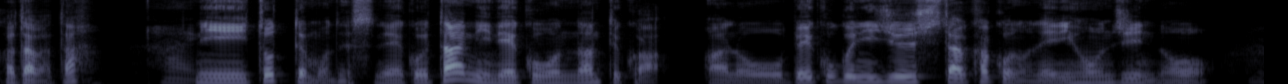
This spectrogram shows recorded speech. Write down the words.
方々、にとってもですね、これ単にね、こう、なんていうか、あの、米国に移住した過去のね、日本人の、うん、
